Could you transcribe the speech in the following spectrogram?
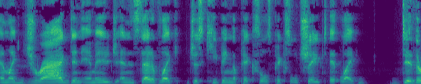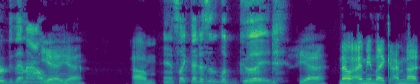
and like dragged an image and instead of like just keeping the pixels pixel shaped, it like dithered them out. Yeah. Yeah. Um. And it's like that doesn't look good. Yeah. No, I mean, like, I'm not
